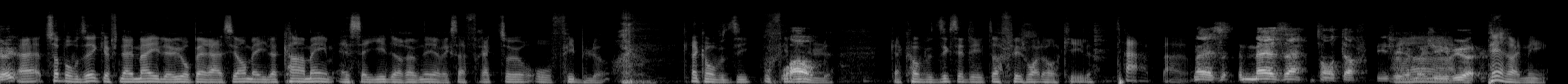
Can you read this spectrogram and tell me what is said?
Euh, tout ça pour vous dire que finalement, il a eu opération, mais il a quand même essayé de revenir avec sa fracture au fibula. quand on vous dit au fibule. Quand on vous dit que c'est des toughs, les joueurs de hockey. Là. Mais, mais ils sont tough. J'ai, ah, j'ai vu. Euh, Perronné.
